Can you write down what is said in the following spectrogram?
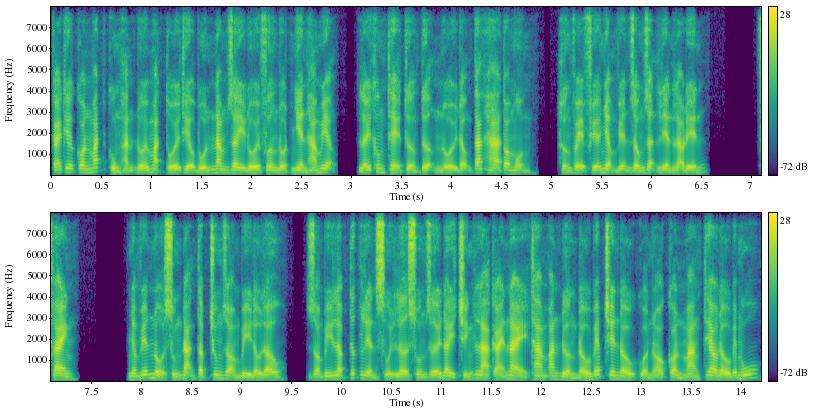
cái kia con mắt cùng hắn đối mặt tối thiểu bốn năm giây đối phương đột nhiên há miệng, lấy không thể tưởng tượng nổi động tác há to mồm, hướng về phía nhậm viễn giống giận liền lao đến. Phanh! Nhậm viễn nổ súng đạn tập trung dòm bị đầu lâu dòm bị lập tức liền sủi lơ xuống dưới, đây chính là cái này tham ăn đường đầu bếp trên đầu của nó còn mang theo đầu bếp mũ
